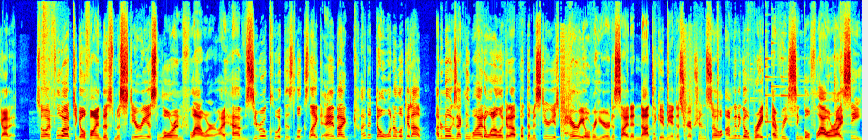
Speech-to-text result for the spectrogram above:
got it. So I flew out to go find this mysterious Lauren flower. I have zero clue what this looks like, and I kinda don't want to look it up. I don't know exactly why I don't want to look it up, but the mysterious Perry over here decided not to give me a description, so I'm gonna go break every single flower I see.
